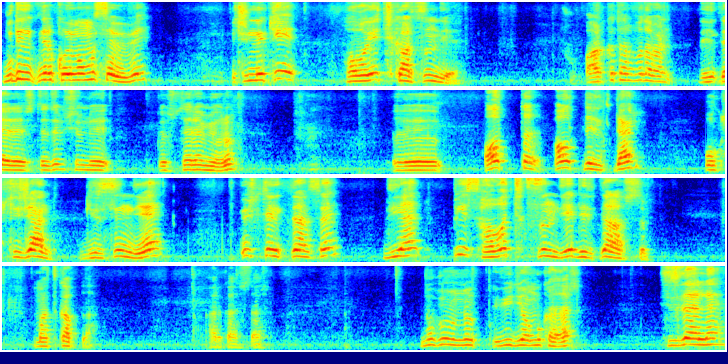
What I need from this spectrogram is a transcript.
Bu delikleri koymamın sebebi içindeki havayı çıkartsın diye. Şu arka tarafa da ben delikler yerleştirdim. Şimdi gösteremiyorum. Ee, alt, alt delikten oksijen girsin diye üst deliktense diğer pis hava çıksın diye delikler açtım. Matkapla. Arkadaşlar. Bugünlük videom bu kadar. Sizlerle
